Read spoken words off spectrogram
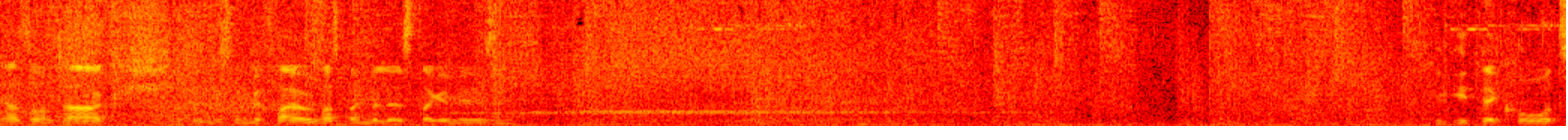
Ja, Sonntag hat irgendwie so ungefähr irgendwas bei Mille ist da gewesen. Wie geht der Code?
